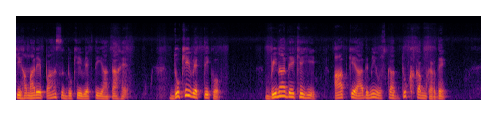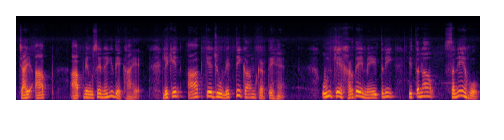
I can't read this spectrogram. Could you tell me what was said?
कि हमारे पास दुखी व्यक्ति आता है। दुखी व्यक्ति को बिना देखे ही आपके आदमी उसका दुख कम कर दे। चाहे आप, आपने उसे नहीं देखा है, लेकिन आपके जो व्यक्ति काम करते हैं, उनके हृदय में इतनी, इतना स्नेह हो,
